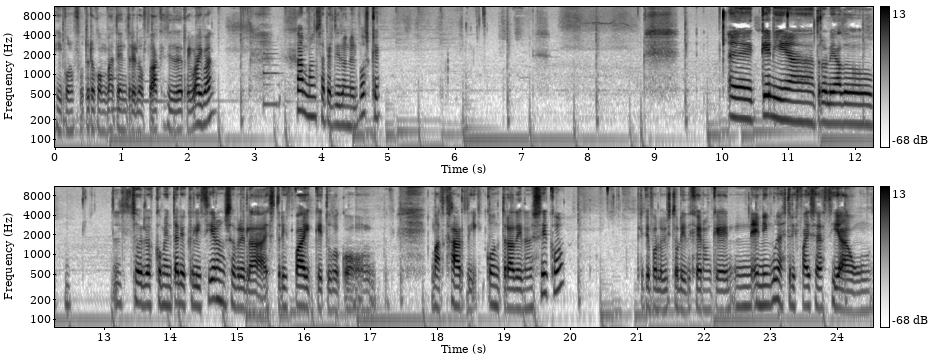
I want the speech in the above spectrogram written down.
y con un futuro combate entre los Bucks y The Revival. Hanman se ha perdido en el bosque Eh, Kenny ha troleado sobre los comentarios que le hicieron sobre la Street Fight que tuvo con Matt Hardy contra Daniel Circle, porque por lo visto le dijeron que en ninguna Street Fight se hacía un,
